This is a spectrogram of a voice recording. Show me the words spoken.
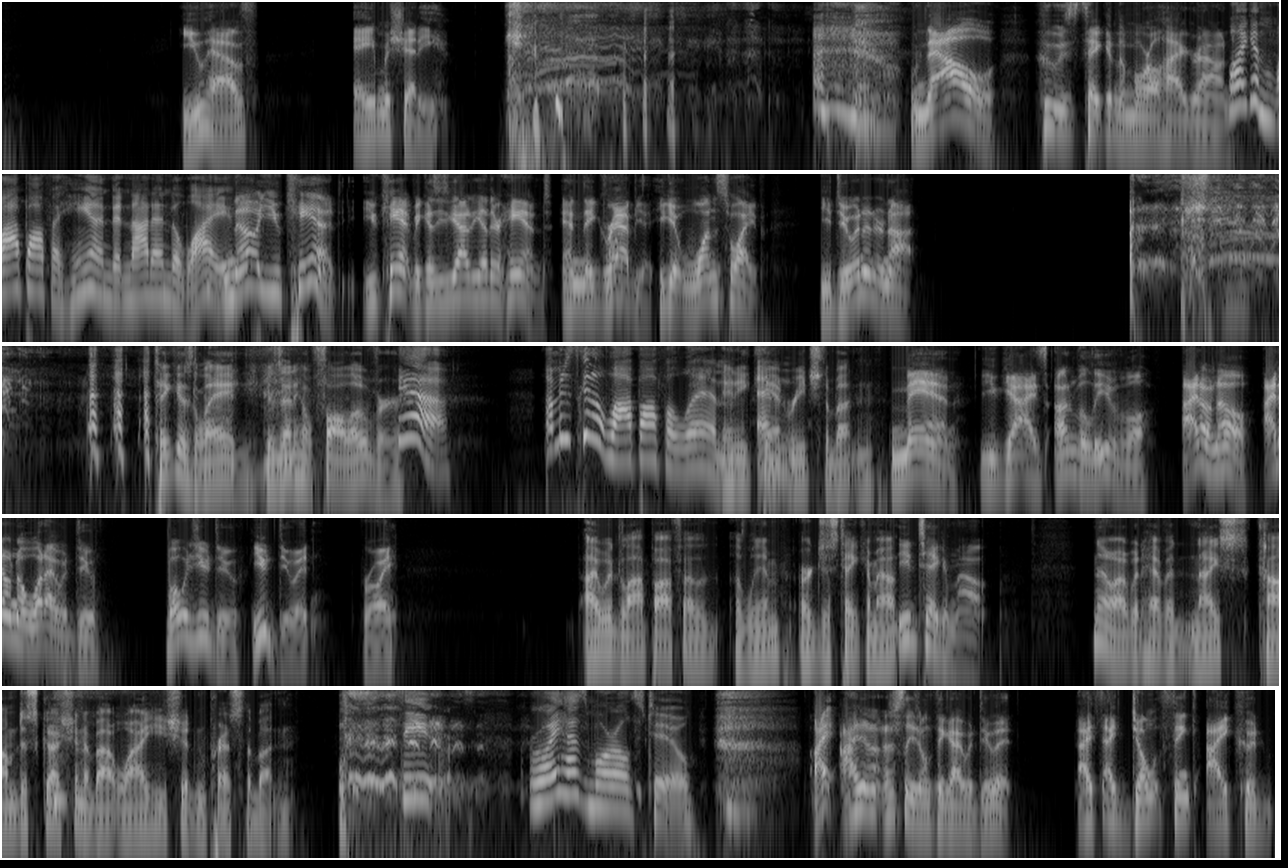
You have a machete. now, who's taking the moral high ground? Well, I can lop off a hand and not end a life. No, you can't. You can't because he's got the other hand and they grab you. You get one swipe. You doing it or not? Take his leg because then he'll fall over Yeah. I'm just gonna lop off a limb. and he can't reach the button. Man, you guys, unbelievable. I don't know. I don't know what I would do. What would you do? You'd do it, Roy. I would lop off a, a limb or just take him out. You'd take him out. No, I would have a nice, calm discussion about why he shouldn't press the button. See, Roy has morals too. I, I honestly don't think I would do it. I, I don't think I could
